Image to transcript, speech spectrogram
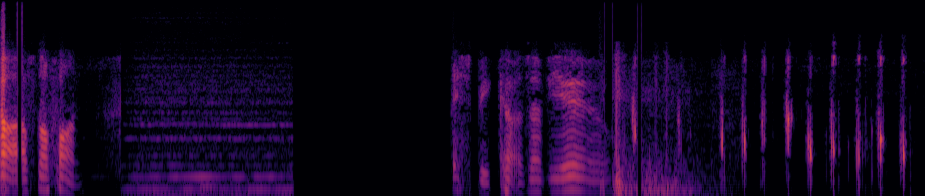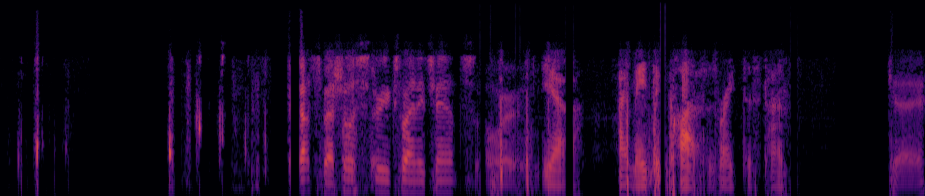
No, that's no fun. It's because of you. Got specialist streaks by any chance? Or Yeah, I made the classes right this time. okay.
